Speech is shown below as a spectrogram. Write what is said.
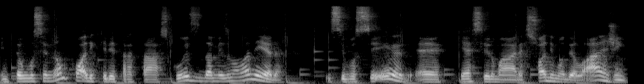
Então você não pode querer tratar as coisas da mesma maneira. E se você é, quer ser uma área só de modelagem,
